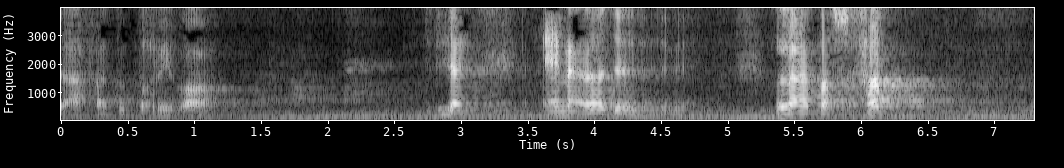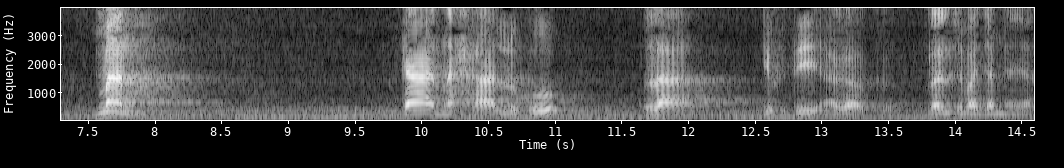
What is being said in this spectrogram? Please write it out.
Ada afatu toriko. Jadi yang enak saja. La tashab man kana haluhu la yuhdi dan semacamnya ya.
